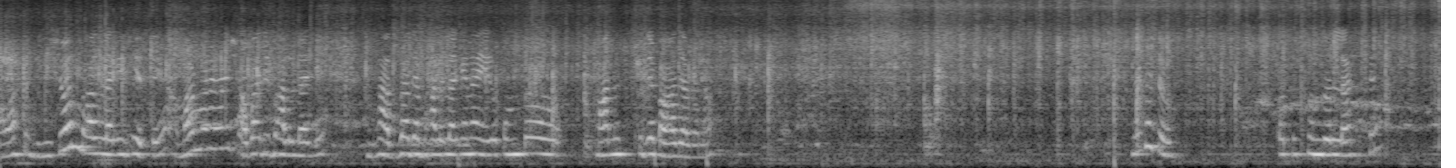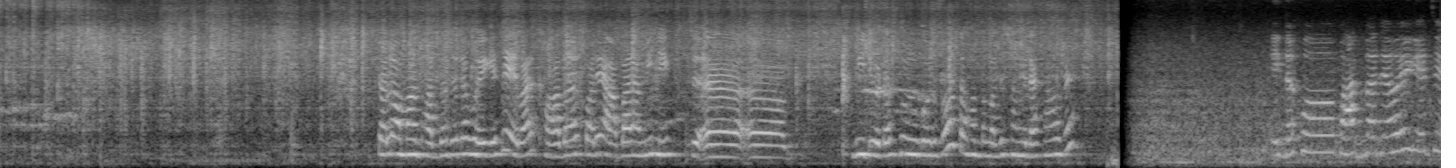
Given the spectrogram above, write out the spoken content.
আমার তো ভীষণ ভালো লাগে খেতে। আমার মনে হয় সবারই ভালো লাগে। ভাত ভাজা ভালো লাগে না, এরকম তো মানুষ খুঁজে পাওয়া যাবে না। দেখেছ? কত সুন্দর লাগছে। চলো আমার ভাত ভাজাটা হয়ে গেছে। এবার খাওয়া দাওয়ার পরে আবার আমি নেক্সট ভিডিওটা শুরু করব। তখন তোমাদের সঙ্গে দেখা হবে। এই দেখো ভাত ভাজা হয়ে গেছে।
